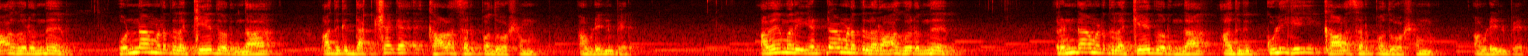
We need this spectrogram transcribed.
ராகு இருந்து ஒன்றாம் இடத்துல கேது இருந்தால் அதுக்கு தக்ஷக காலசர்ப்ப தோஷம் அப்படின்னு பேர். அதே மாதிரி எட்டாம் இடத்துல ராகு இருந்து ரெண்டாம் இடத்துல கேது இருந்தால் அதுக்கு குளிகை கால சர்ப்பதோஷம் அப்படின்னு பேர்.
